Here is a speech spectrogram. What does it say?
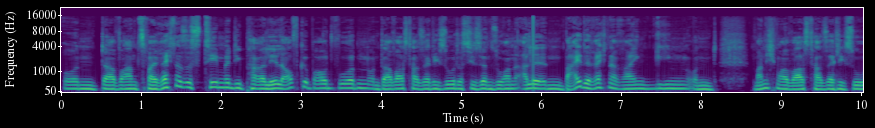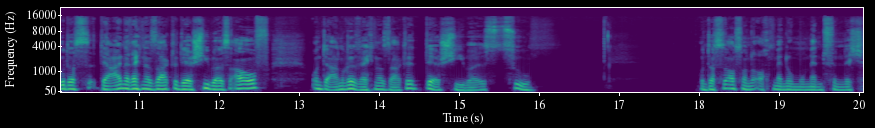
Und da waren zwei Rechnersysteme, die parallel aufgebaut wurden. Und da war es tatsächlich so, dass die Sensoren alle in beide Rechner reingingen. Und manchmal war es tatsächlich so, dass der eine Rechner sagte, der Schieber ist auf. Und der andere Rechner sagte, der Schieber ist zu. Und das ist auch so ein Ochmenno-Moment, finde ich.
